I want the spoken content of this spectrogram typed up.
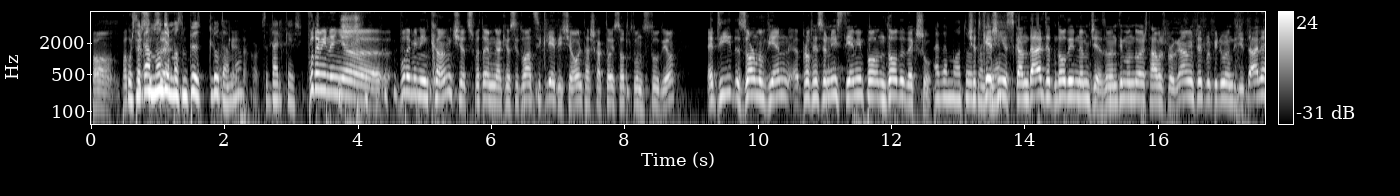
Po, po kur s'e kam, ndaj mos më pyet, lutem, okay, no? se dal keq. Futemi në një futemi në një këngë që të shpëtojmë nga kjo situatë sikleti që Olta shkaktoi sot këtu në studio. E di, zor më vjen, profesionistë jemi, po ndodh dhe kështu. Edhe mua të Që të kesh një skandal të të ndodhë në mëgjes. Domethënë ti mundohesh të hapësh programin, flet për pilulën digjitale,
